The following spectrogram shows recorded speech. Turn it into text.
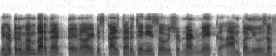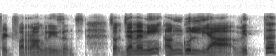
we have to remember that, you know, it is called Tarjani, so we should not make ample use of it for wrong reasons. So Janani Angulya with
